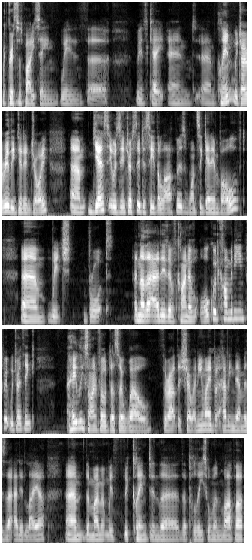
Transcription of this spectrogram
the Christmas party scene with uh with Kate and um, Clint, which I really did enjoy. Um, yes, it was interesting to see the LARPers once again involved, um, which brought another added of kind of awkward comedy into it, which I think Hailee Steinfeld does so well throughout the show anyway. But having them as that added layer Um, the moment with the Clint and the the policewoman Lapa,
